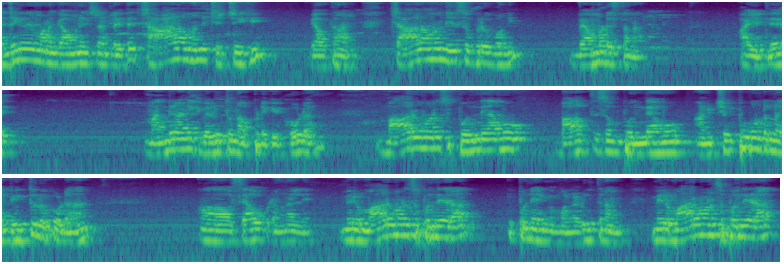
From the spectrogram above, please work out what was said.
నిజంగానే మనం గమనించినట్లయితే చాలామంది చర్చికి వెళ్తున్నారు. చాలామంది యేసుప్రభుని వెంబడిస్తున్నారు. అయితే మందిరానికి వెళుతున్నప్పటికీ కూడా మారు మనసు పొందాము బాప్తిసం పొందాము అని చెప్పుకుంటున్న వ్యక్తులు కూడా సేవకుడు అన్నాలే మీరు మారు మనసు పొందారా? ఇప్పుడు నేను మిమ్మల్ని అడుగుతున్నాను. మీరు మారు మనసు పొందారా?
